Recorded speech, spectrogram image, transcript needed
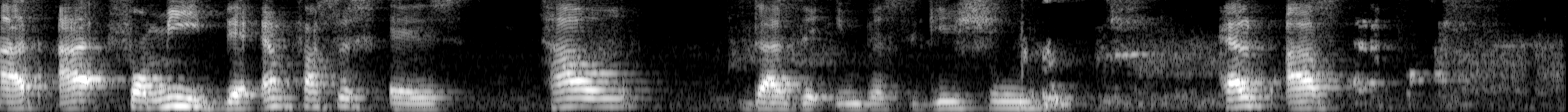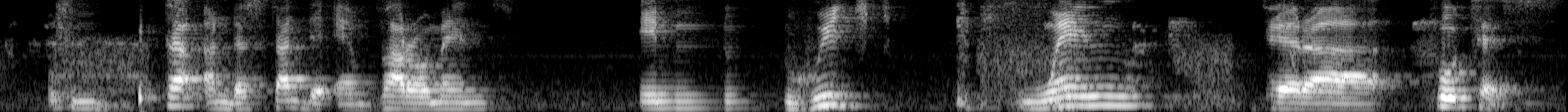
I, I, for me, the emphasis is how does the investigation help us to better understand the environment in which when there are protests,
